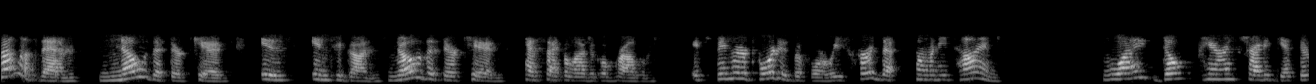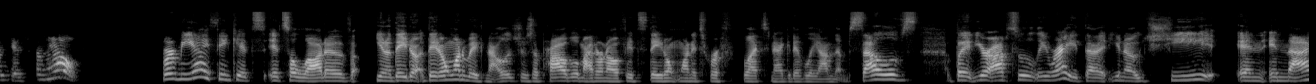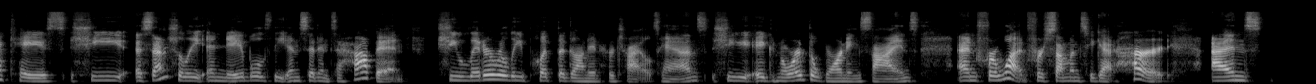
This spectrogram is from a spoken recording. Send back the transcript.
some of them know that their kid is into guns, know that their kid has psychological problems. It's been reported before. We've heard that so many times. Why don't parents try to get their kids some help? For me, I think it's it's a lot of, you know, they don't they don't want to acknowledge there's a problem. I don't know if it's they don't want it to reflect negatively on themselves, but you're absolutely right that, you know, she in in that case, she essentially enabled the incident to happen. She literally put the gun in her child's hands. She ignored the warning signs, and for what? For someone to get hurt. And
